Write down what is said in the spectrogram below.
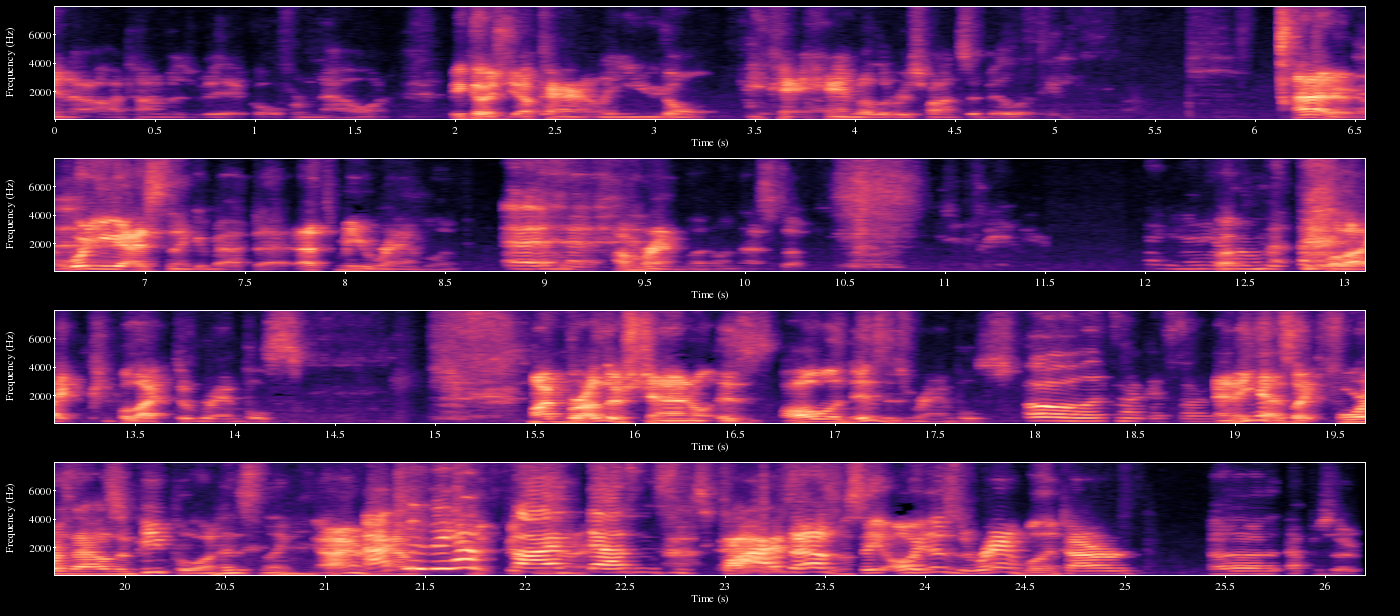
in an autonomous vehicle from now on because apparently you don't, you can't handle the responsibility. I don't know. What do you guys think about that? That's me rambling. I'm rambling on that stuff. But people like people like the rambles. My brother's channel is all it is is rambles. Oh, let's not get started. And he has like four thousand people on his thing. I don't Actually, have they have like five thousand subscribers. Five thousand. See, all he does is ramble the entire uh, episode.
